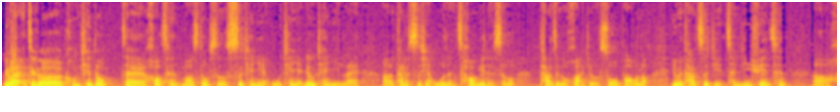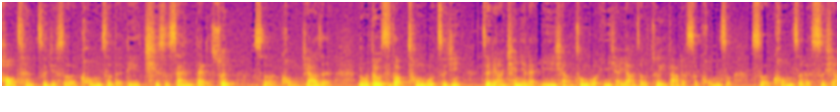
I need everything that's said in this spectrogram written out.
另外，这个孔庆东在号称毛泽东是四千年、五千年、六千以来啊，他的思想无人超越的时候，他这个话就说包了，因为他自己曾经宣称。啊，号称自己是孔子的第七十三代孙，是孔家人。那么都知道，从古至今这两千年来，影响中国、影响亚洲最大的是孔子，是孔子的思想。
